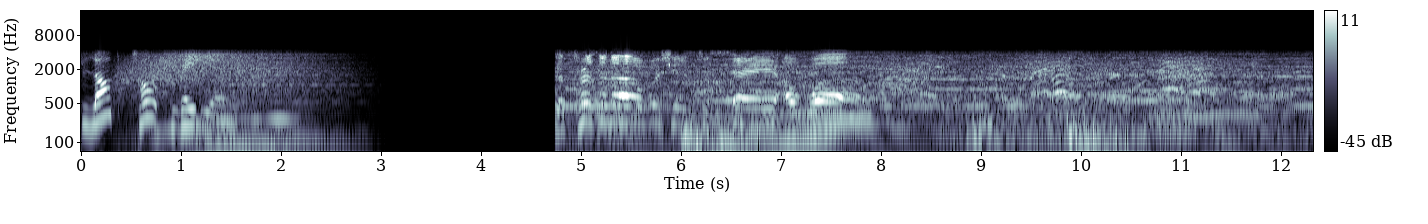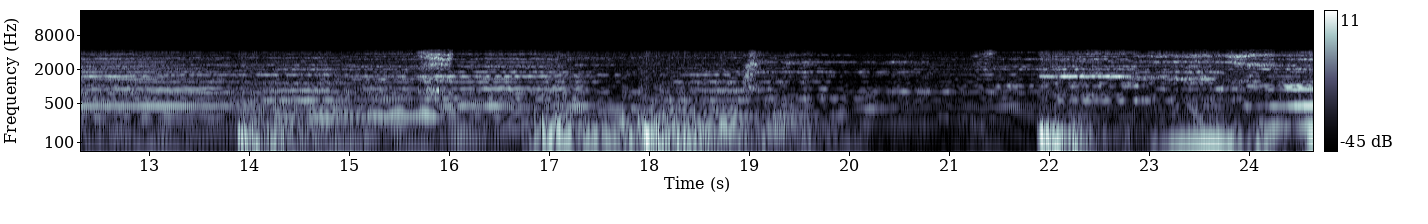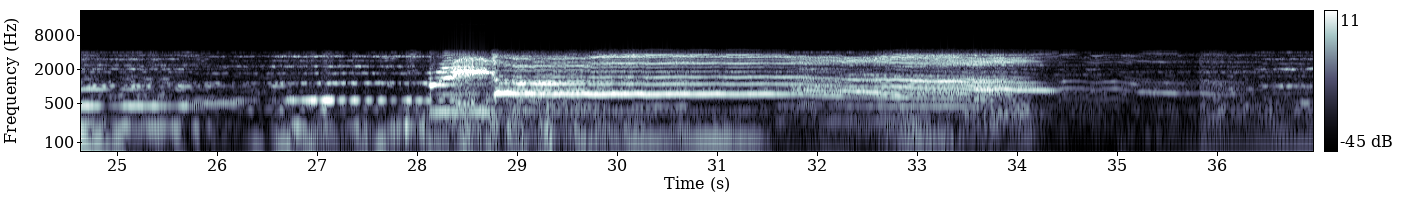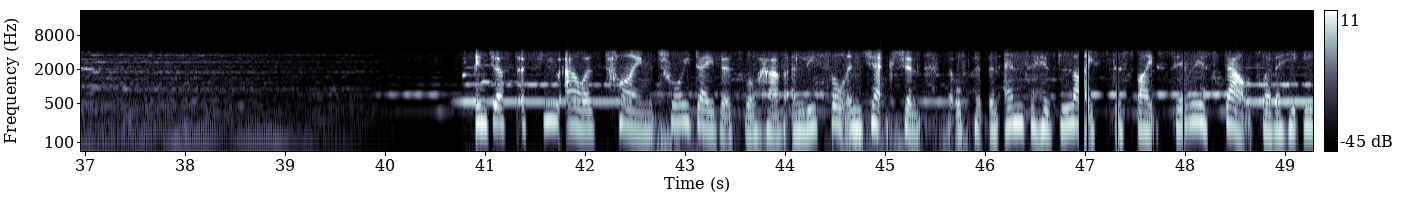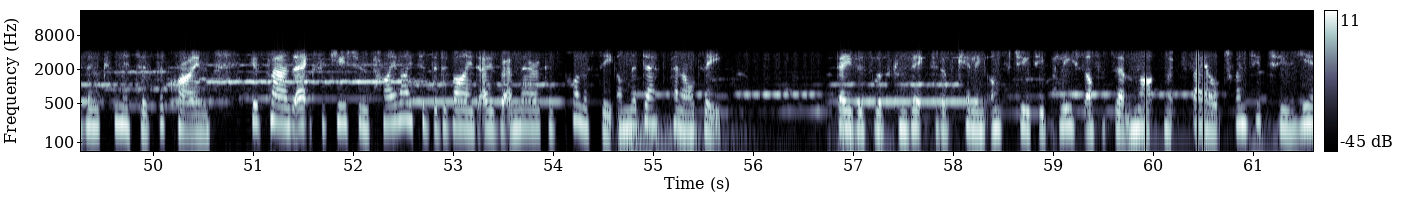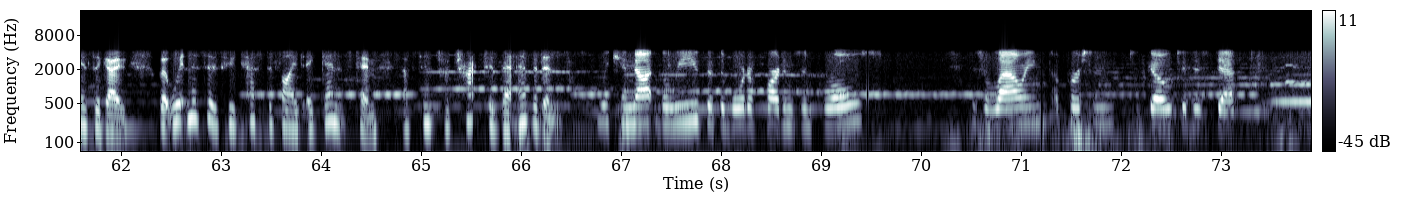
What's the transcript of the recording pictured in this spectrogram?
Blog Talk Radio. The prisoner wishes to say a word. A hours' time, Troy Davis will have a lethal injection that will put an end to his life despite serious doubts whether he even committed the crime. His planned executions highlighted the divide over America's policy on the death penalty. Davis was convicted of killing off duty police officer Mark MacPhail 22 years ago, but witnesses who testified against him have since retracted their evidence. We cannot believe that the Board of Pardons and Paroles is allowing a person to go to his death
